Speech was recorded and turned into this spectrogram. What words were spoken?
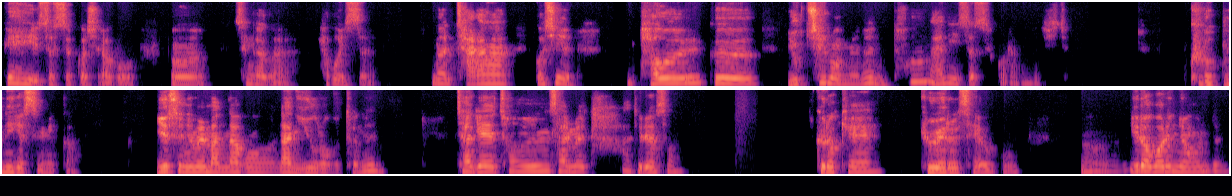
꽤 있었을 것이라고 어, 생각을 하고 있어요. 그러니까 자랑할 것이 바울 그 육체로 오면은 더 많이 있었을 거라는 것이죠. 그것뿐이겠습니까? 예수님을 만나고 난 이후로부터는 자기의 전 삶을 다 들여서 그렇게 교회를 세우고 어, 잃어버린 영혼들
